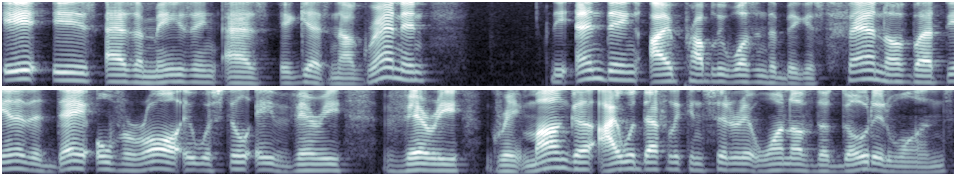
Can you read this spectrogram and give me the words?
it is as amazing as it gets. Now, granted, the ending I probably wasn't the biggest fan of, but at the end of the day, overall, it was still a very, very great manga. I would definitely consider it one of the goaded ones.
